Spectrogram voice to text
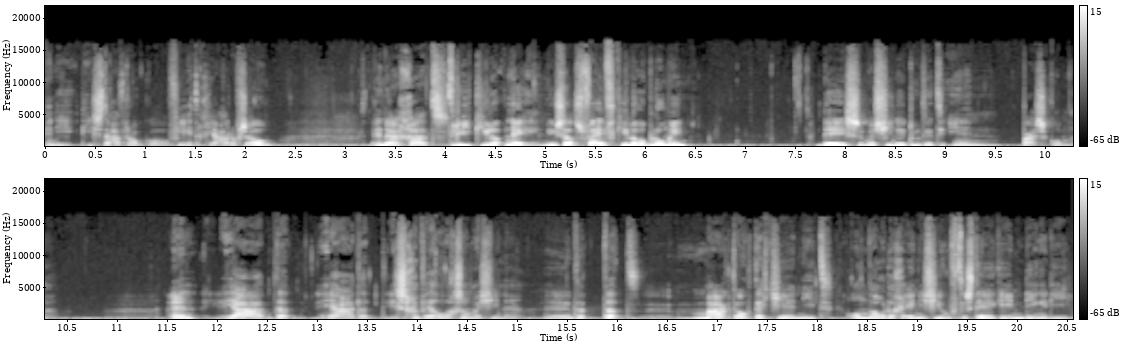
en die, die staat er ook al 40 jaar of zo. En daar gaat 3 kilo, nee, nu zelfs 5 kilo bloem in. Deze machine doet het in een paar seconden. En ja, dat, ja, dat is geweldig, zo'n machine. Uh, dat, dat maakt ook dat je niet onnodig energie hoeft te steken in dingen die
